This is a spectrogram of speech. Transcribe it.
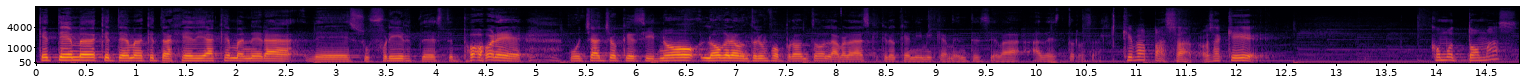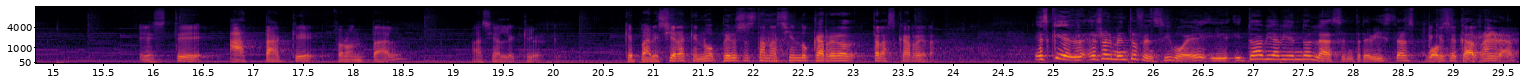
Qué tema, qué tema, qué tragedia, qué manera de sufrir de este pobre muchacho que si no logra un triunfo pronto, la verdad es que creo que anímicamente se va a destrozar. ¿Qué va a pasar? O sea, que ¿cómo tomas este ataque frontal hacia Leclerc? Que pareciera que no, pero eso están haciendo carrera tras carrera. Es que es realmente ofensivo, ¿eh? Y, y todavía viendo las entrevistas ¿De qué se post carrera,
